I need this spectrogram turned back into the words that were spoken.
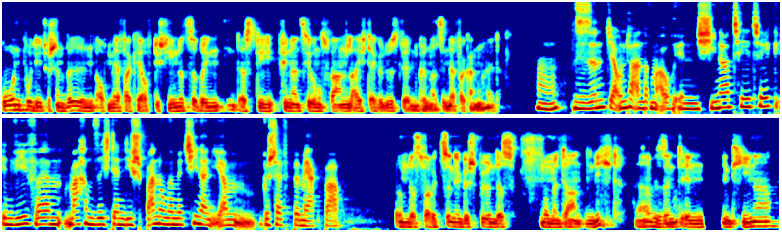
hohen politischen Willen, auch mehr Verkehr auf die Schiene zu bringen, dass die Finanzierungsfragen leichter gelöst werden können als in der Vergangenheit. Hm. Sie sind ja unter anderem auch in China tätig. Inwiefern machen sich denn die Spannungen mit China in Ihrem Geschäft bemerkbar? Um das vorwegzunehmen, wir spüren das momentan nicht. Ja, wir sind in, in China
